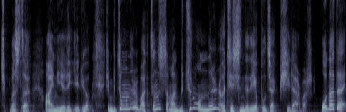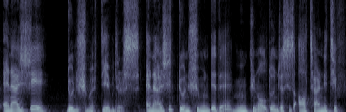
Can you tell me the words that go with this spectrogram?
çıkması da aynı yere geliyor. Şimdi bütün bunlara baktığınız zaman bütün onların ötesinde de yapılacak bir şeyler var. Ona da enerji dönüşümü diyebiliriz. Enerji dönüşümünde de mümkün olduğunca siz alternatif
